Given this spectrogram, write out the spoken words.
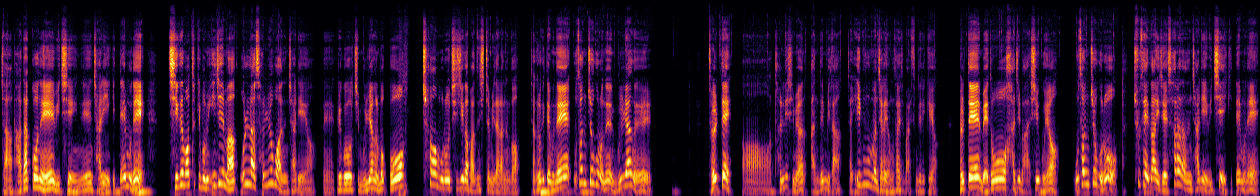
자, 바닥권에 위치해 있는 자리이기 때문에 지금 어떻게 보면 이제 막 올라서려고 하는 자리예요. 네, 그리고 지금 물량을 먹고 처음으로 지지가 받은 시점이다라는 거. 자, 그렇기 때문에 우선적으로는 물량을 절대 어, 털리시면 안 됩니다. 자, 이 부분만 제가 영상에서 말씀드릴게요. 절대 매도하지 마시고요. 우선적으로 추세가 이제 살아나는 자리에 위치해 있기 때문에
